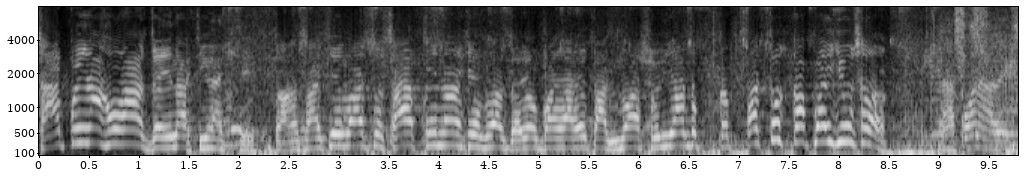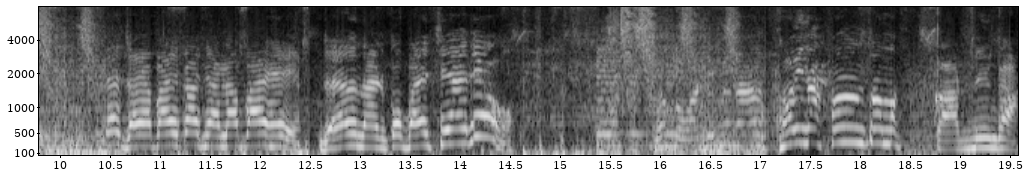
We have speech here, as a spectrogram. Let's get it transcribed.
સાફ કઈ નાખો આ જઈ સાચી વાત છે. તાર સાચી વાત તો સાફ કઈ નાખ્યો પેલા જયો ભાઈ આવ્યો તાંડો આ સૂર્યા તો પત્તું જ કપાઈ ગયું છે. આ કોણ આવે છે? એ જયાભાઈ કા નાનાભાઈ હે. જયા નાનકો ભાઈ છે આ રહ્યો. તો બોડી में ફરી નાખવાનું તો અમે કાઢ દેંગા.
